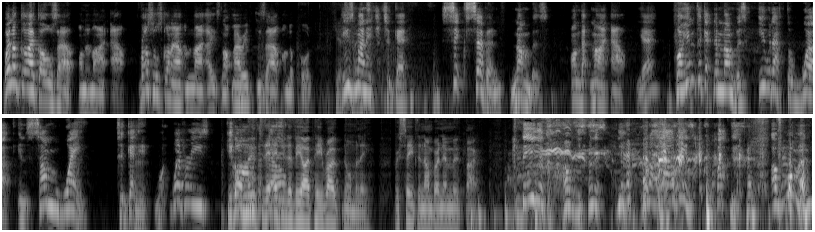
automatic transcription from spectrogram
when a guy goes out on a night out, Russell's gone out on a night out. He's not married. He's out on the pool. Yes, he's mate. managed to get six, seven numbers on that night out. Yeah, for him to get them numbers, he would have to work in some way to get hmm. it. Whether he's You've got to move to the edge of the VIP rope normally. Receive the number and then move back. There you go. You're not allowed in. But a woman,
